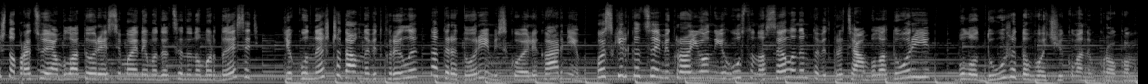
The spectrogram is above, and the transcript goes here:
успішно працює амбулаторія сімейної медицини номер 10 яку нещодавно відкрили на території міської лікарні. Оскільки цей мікрорайон є густо населеним, то відкриття амбулаторії було дуже довгоочікуваним кроком.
